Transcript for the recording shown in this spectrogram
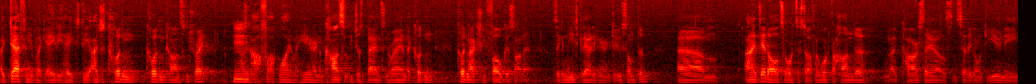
I definitely have like ADHD. I just couldn't couldn't concentrate. I was like, oh fuck, why am I here? And I'm constantly just bouncing around. I couldn't couldn't actually focus on it. I was like, I need to get out of here and do something. Um, and I did all sorts of stuff. I worked for Honda, like car sales, instead of going to uni.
